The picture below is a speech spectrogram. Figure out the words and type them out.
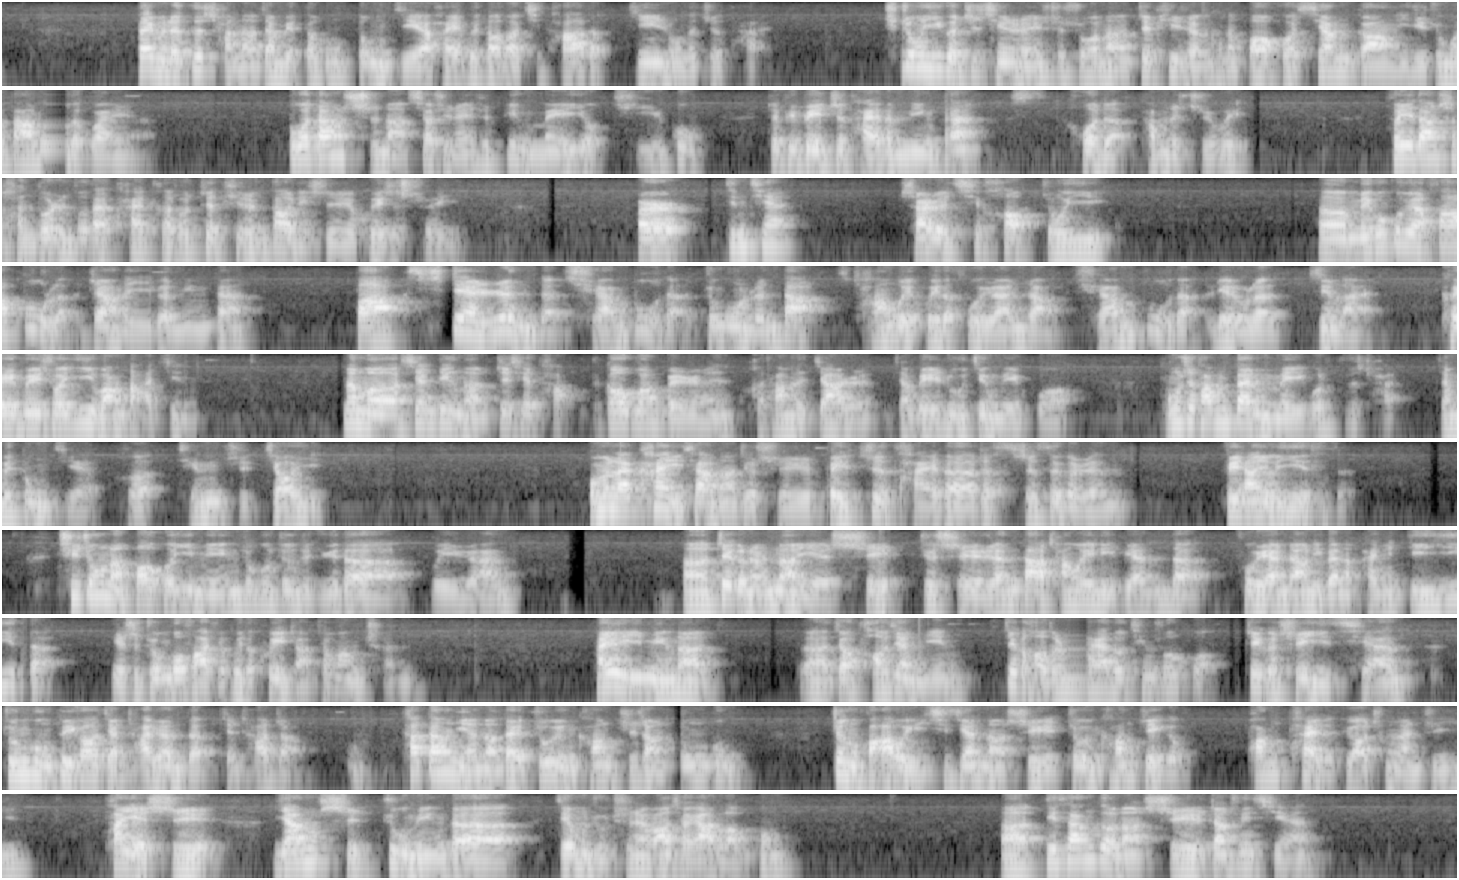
在美的资产呢将被冻冻结，还会遭到其他的金融的制裁。其中一个知情人士说呢，这批人可能包括香港以及中国大陆的官员。不过当时呢，消息人士并没有提供这批被制裁的名单或者他们的职位，所以当时很多人都在猜测说这批人到底是会是谁。而今天，十二月七号周一，呃，美国国务院发布了这样的一个名单。把现任的全部的中共人大常委会的副委员长全部的列入了进来，可以可以说一网打尽。那么限定呢，这些他高官本人和他们的家人将被入境美国，同时他们在美国的资产将被冻结和停止交易。我们来看一下呢，就是被制裁的这十四个人，非常有意思。其中呢，包括一名中共政治局的委员，呃，这个人呢也是就是人大常委里边的副委员长里边的排名第一的，也是中国法学会的会长，叫王晨。还有一名呢，呃，叫陶建明，这个好多人大家都听说过，这个是以前中共最高检察院的检察长，他当年呢在周永康执掌中共政法委期间呢，是周永康这个帮派的主要成员之一。他也是央视著名的节目主持人王小丫的老公。呃，第三个呢是张春贤，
